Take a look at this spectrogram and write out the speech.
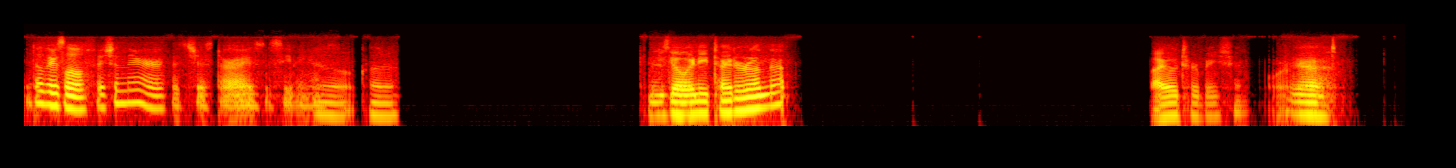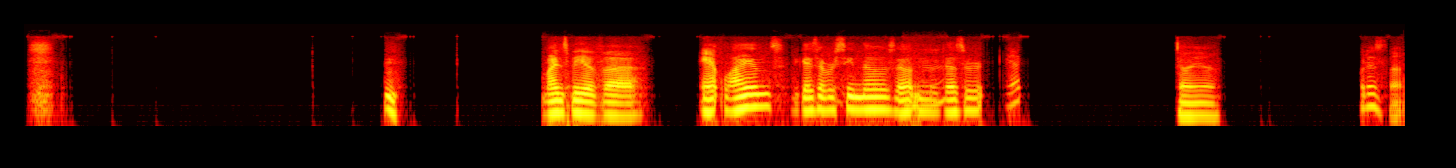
Can tell there's a little fish in there, or if it's just our eyes deceiving us. Yeah, kind of. Can you go any tighter on that? Bioturbation or Yeah. What? Reminds me of uh, ant lions. You guys ever seen those out in the Mhm. desert? Oh, yeah. What is that?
